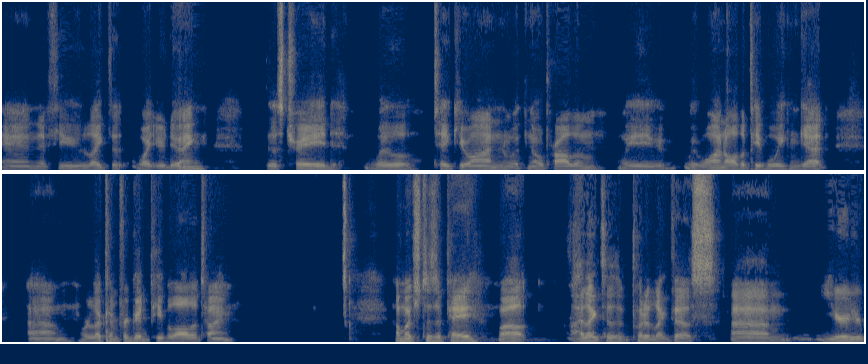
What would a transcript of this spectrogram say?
and if you like the, what you're doing, this trade will take you on with no problem. We we want all the people we can get. Um, we're looking for good people all the time. How much does it pay? Well, I like to put it like this: um, your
